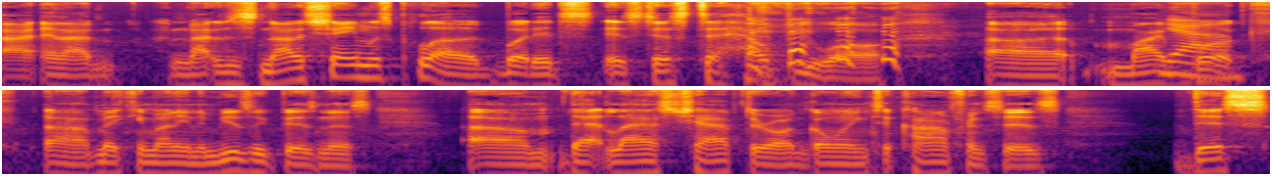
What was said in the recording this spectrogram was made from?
I, and I not it's not a shameless plug but it's it's just to help you all uh, my Yeah. book uh, making money in the music business um, that last chapter on going to conferences this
